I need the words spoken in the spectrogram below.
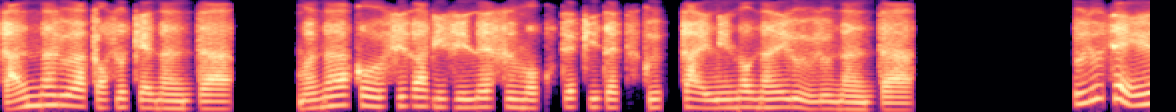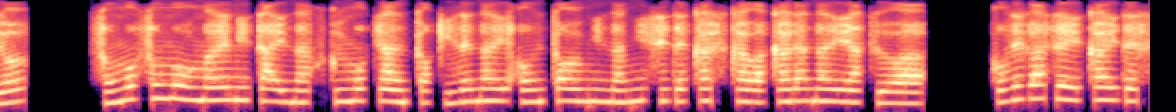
単なる後付けなんだ。マナー講師がビジネス目的で作った意味のないルールなんだ。うるせえよ。そもそもお前みたいな服もちゃんと着れない本当に何しでかすかわからない奴は、これが正解ですっ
